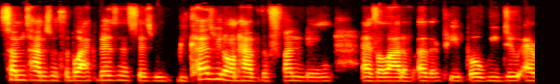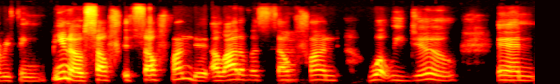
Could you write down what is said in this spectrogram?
sometimes with the black businesses we because we don't have the funding as a lot of other people we do everything you know self it's self-funded. A lot of us self-fund what we do and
